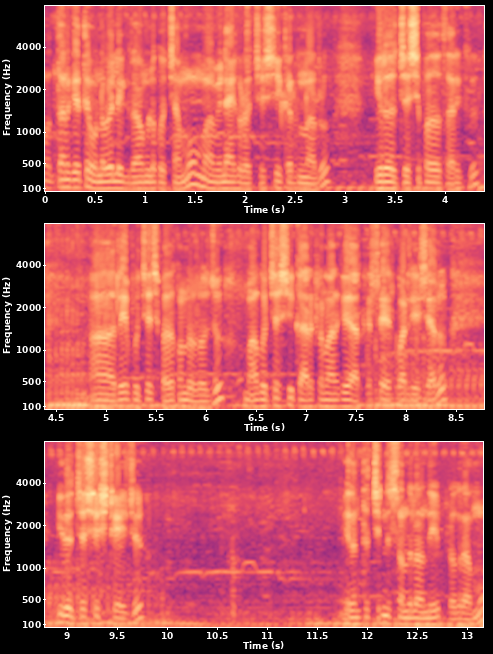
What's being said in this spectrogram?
మొత్తానికి అయితే ఉండవల్లి గ్రామంలోకి వచ్చాము. మా వినాయకుడు వచ్చేసి ఇక్కడ ఉన్నారు. ఈరోజు వచ్చేసి పదో తారీఖు. రేపు వచ్చేసి పదకొండో రోజు. మాకు వచ్చేసి కార్యక్రమానికి ఆర్కెస్ట్రా ఏర్పాటు చేశారు. ఇది వచ్చేసి స్టేజ్. ఇదంతా చిన్న సందులో ఉంది ప్రోగ్రాము.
